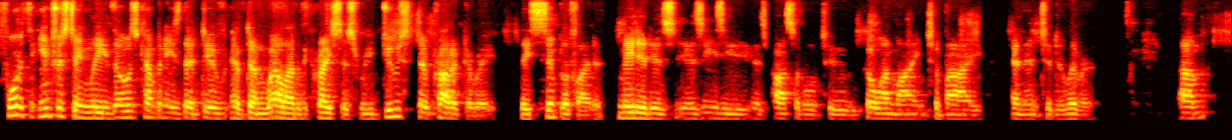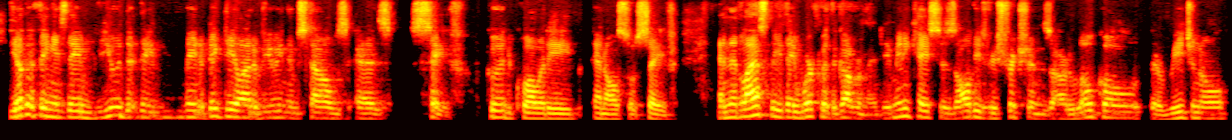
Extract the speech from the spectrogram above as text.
fourth, interestingly, those companies that do have done well out of the crisis reduced their product array. They simplified it, made it as, as easy as possible to go online, to buy, and then to deliver. Um, the other thing is they viewed that they made a big deal out of viewing themselves as safe, good quality, and also safe. And then lastly, they work with the government. In many cases, all these restrictions are local, they're regional,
